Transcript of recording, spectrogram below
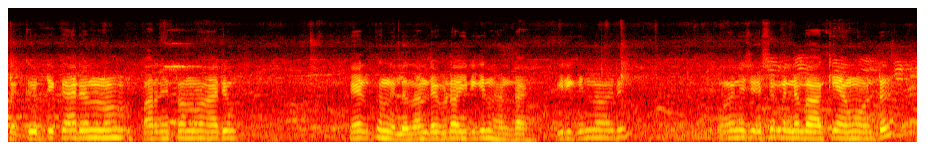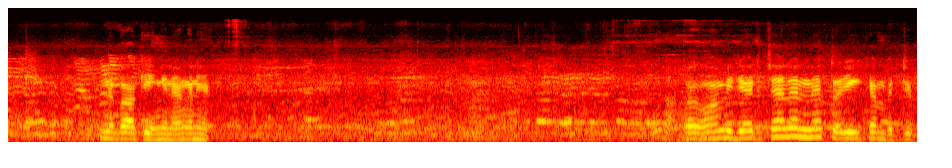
സെക്യൂരിറ്റിക്കാരൊന്നും പറഞ്ഞിട്ടൊന്നും ആരും കേൾക്കുന്നില്ല. അതുകൊണ്ട് ഇവിടെ ഇരിക്കുന്നുണ്ട്. ഇരിക്കുന്നവരും അതിന് ശേഷം പിന്നെ ബാക്കി അങ്ങോട്ട് പിന്നെ ബാക്കി ഇങ്ങനെ അങ്ങനെയാണ് ഭഗവാൻ വിചാരിച്ചാൽ എന്നെ തൊഴിയിക്കാൻ പറ്റും.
